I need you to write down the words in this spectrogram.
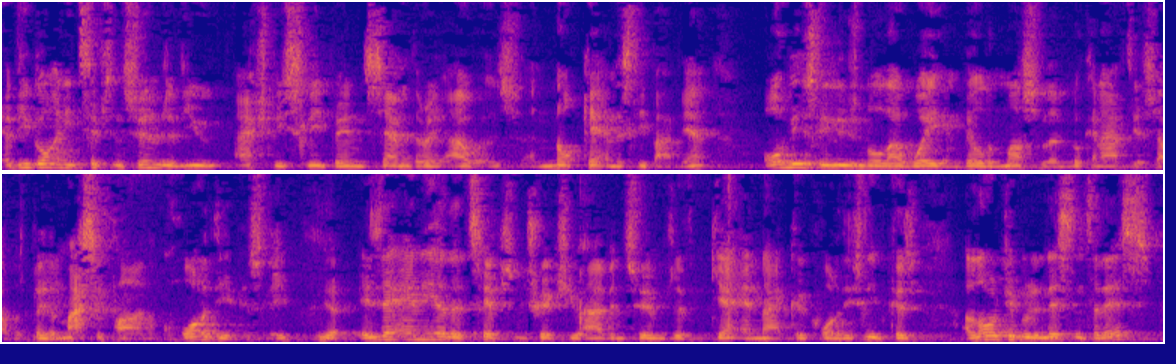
have you got any tips in terms of you actually sleeping seven to eight hours and not getting the sleep apnea? Obviously, losing all that weight and building muscle and looking after yourself has played a massive part in the quality of your sleep. Yeah. Is there any other tips and tricks you have in terms of getting that good quality sleep? Because a lot of people who listen to this,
